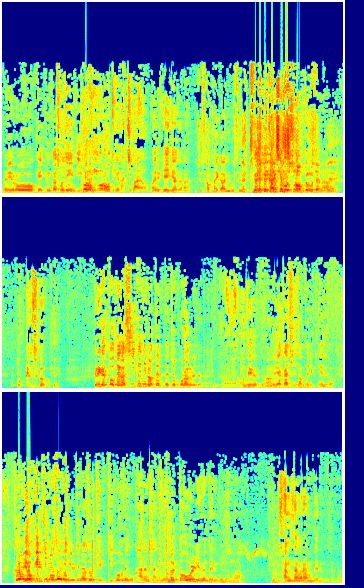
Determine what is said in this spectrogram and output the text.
그러면 요렇게 그러니까 선생님 이거랑 이거랑 어떻게 같이 봐요? 막 이렇게 얘기하잖아. 그렇죠. 사파리가 아니고 그러니까 같이 이렇게 볼 수는 없는 거잖아. 예. 그죠? 그러니까 또 내가 시드니를 어떤 때좀 보라 그러잖아. 어, 내가, 또, 어, 예. 약간 시선도 이렇게 해서. 그러면 여길 지나서 여길 지나서 비, 디본 내고 가는 장면을 떠올리면 되는 거잖아. 상상을 하면 되는 거잖아.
